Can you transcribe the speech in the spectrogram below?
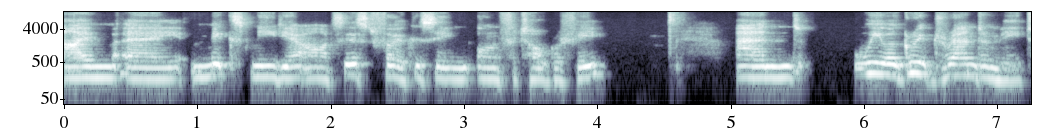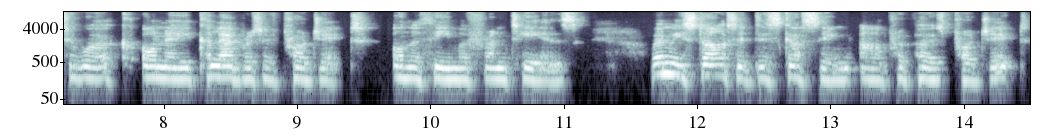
I'm a mixed media artist focusing on photography. And we were grouped randomly to work on a collaborative project on the theme of frontiers. When we started discussing our proposed project,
